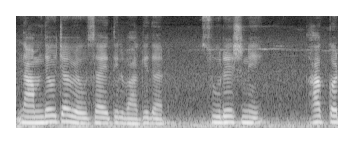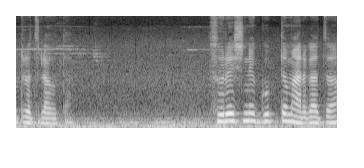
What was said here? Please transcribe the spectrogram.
नामदेवच्या व्यवसायातील भागीदार सुरेशने हा कट रचला होता. सुरेशने गुप्त मार्गाचा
